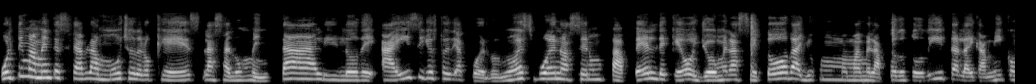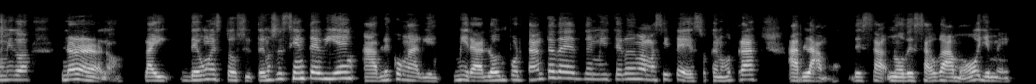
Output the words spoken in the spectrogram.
últimamente se habla mucho de lo que es la salud mental y lo de ahí sí yo estoy de acuerdo. No es bueno hacer un papel de que, oh, yo me la sé toda, yo como mamá me la puedo todita, like a mí conmigo. No, no, no, no de un esto, si usted no se siente bien, hable con alguien. Mira, lo importante del Ministerio de Mamacita es eso, que nosotras hablamos, nos desahogamos, óyeme,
